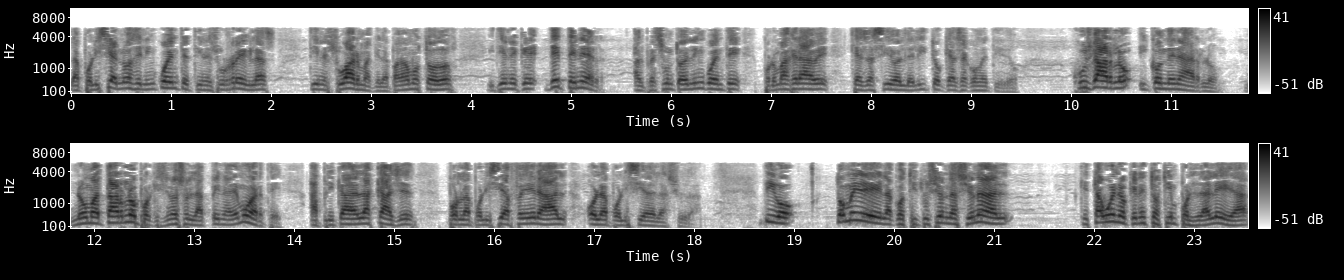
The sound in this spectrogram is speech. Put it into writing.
La policía no es delincuente, tiene sus reglas, tiene su arma, que la pagamos todos, y tiene que detener al presunto delincuente por más grave que haya sido el delito que haya cometido. Juzgarlo y condenarlo. No matarlo porque si no eso es la pena de muerte, aplicada en las calles por la Policía Federal o la Policía de la Ciudad. Digo, tomé la Constitución Nacional, que está bueno que en estos tiempos la lea,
